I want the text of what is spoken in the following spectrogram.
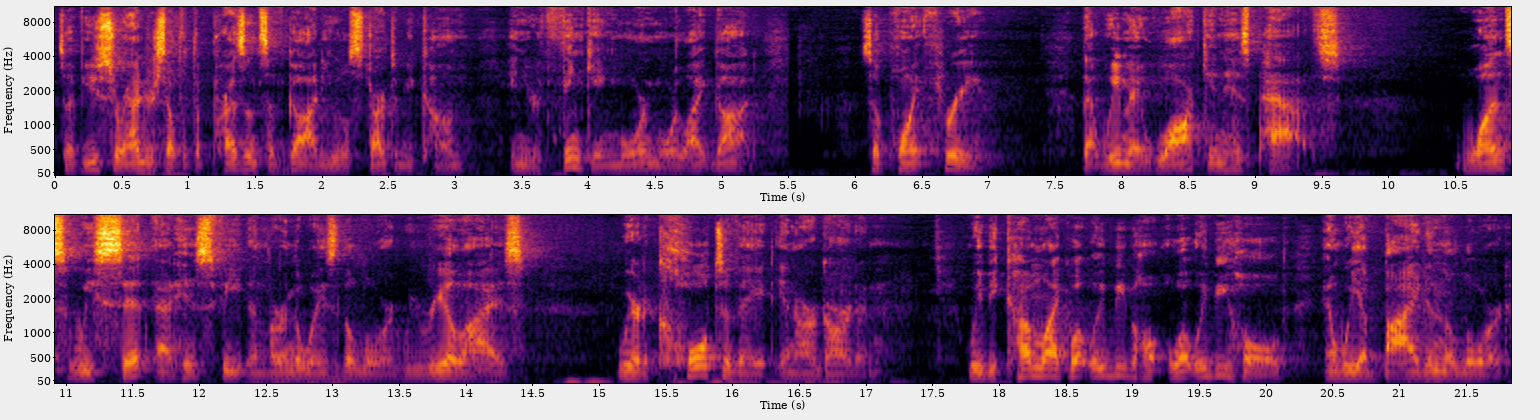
So if you surround yourself with the presence of God, you will start to become in your thinking more and more like God. So, point three, that we may walk in his paths. Once we sit at his feet and learn the ways of the Lord, we realize we are to cultivate in our garden. We become like what we, behold, what we behold, and we abide in the Lord.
